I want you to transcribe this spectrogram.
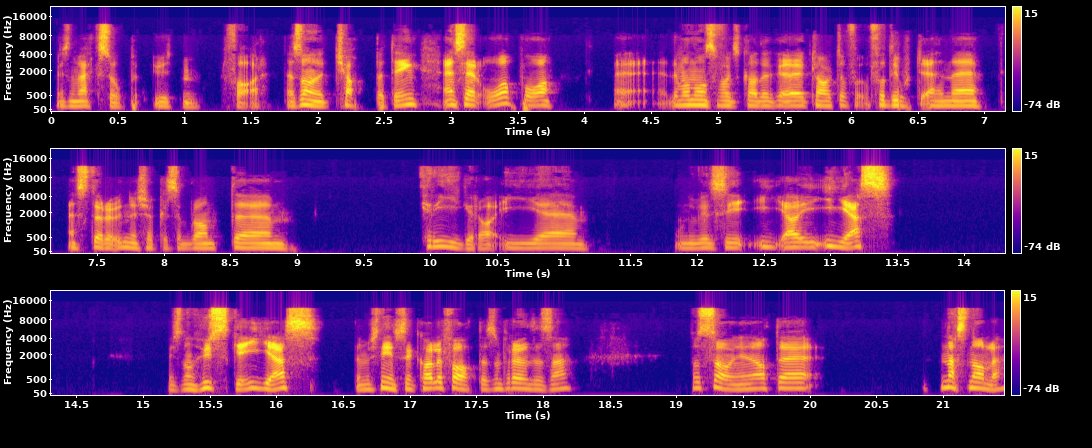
hvis en vokser opp uten far. Det er sånne kjappe ting. En ser òg på Det var noen som faktisk hadde klart å få gjort en en større undersøkelse blant eh, krigere i eh, om du vil si IS. Hvis noen husker IS, det muslimske kalifatet som prøvde seg, så sa hun at det, nesten alle,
